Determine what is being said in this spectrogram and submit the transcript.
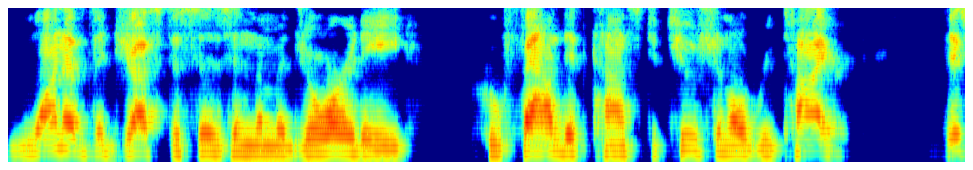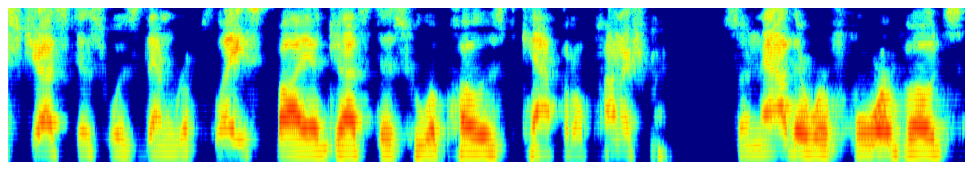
One of the justices in the majority who found it constitutional retired. This justice was then replaced by a justice who opposed capital punishment. So now there were four votes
